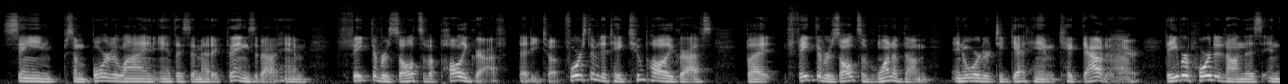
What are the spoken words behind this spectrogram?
saying some borderline anti Semitic things about him, faked the results of a polygraph that he took, forced him to take two polygraphs, but fake the results of one of them in order to get him kicked out of there. They reported on this in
